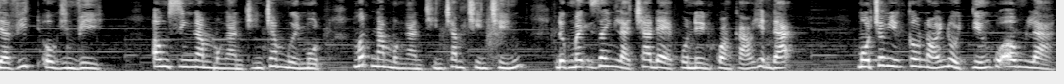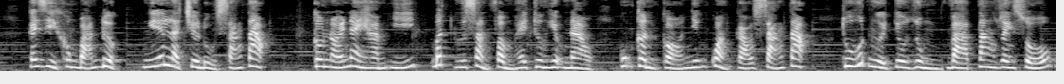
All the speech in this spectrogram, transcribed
David Ogilvy. Ông sinh năm 1911, mất năm 1999, được mệnh danh là cha đẻ của nền quảng cáo hiện đại. Một trong những câu nói nổi tiếng của ông là cái gì không bán được nghĩa là chưa đủ sáng tạo. Câu nói này hàm ý bất cứ sản phẩm hay thương hiệu nào cũng cần có những quảng cáo sáng tạo, thu hút người tiêu dùng và tăng doanh số.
